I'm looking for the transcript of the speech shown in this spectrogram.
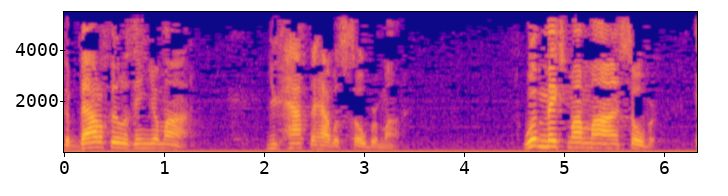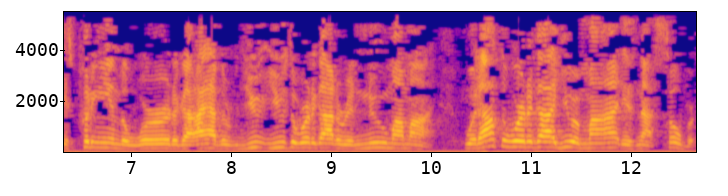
The battlefield is in your mind. You have to have a sober mind. What makes my mind sober? is putting in the Word of God. I have to use the Word of God to renew my mind. Without the Word of God, your mind is not sober.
